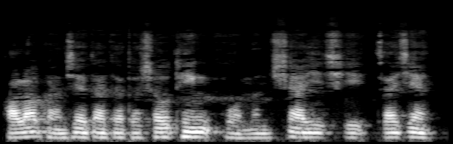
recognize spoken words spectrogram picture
好了，感谢大家的收听，我们下一期再见。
